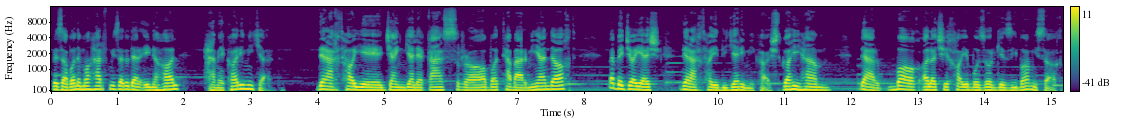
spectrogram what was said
به زبان ما حرف می‌زد و در عین حال همه کاری می کرد درخت های جنگل قصر را با تبر می انداخت و به جایش درخت های دیگری می کاشت گاهی هم در باغ آلاچیخ های بزرگ زیبا می ساخت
